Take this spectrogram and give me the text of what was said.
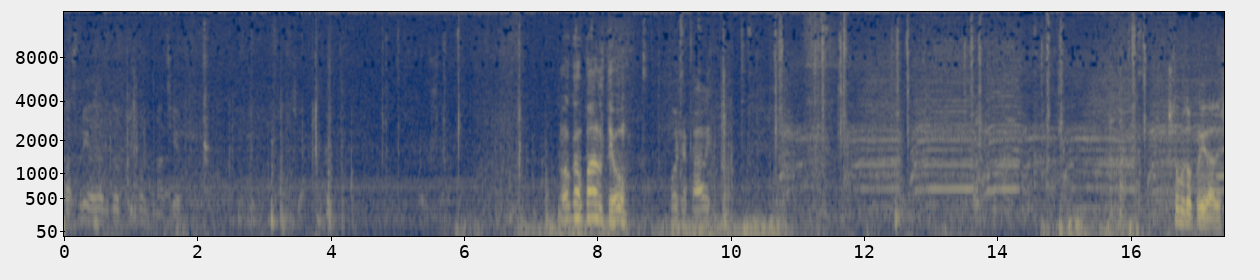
Pa strija ja do tripon na cijev. Mogu ga upaliti ovu. Može, pali. Što mu to priradiš?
